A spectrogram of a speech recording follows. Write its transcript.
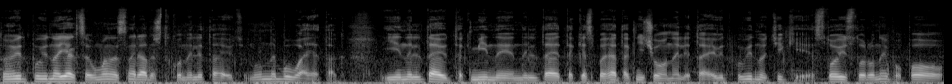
Тому відповідно, як це? У мене снаряди ж тако не літають. Ну не буває так. І не літають так міни, не літають так СПГ, так нічого не літає. Відповідно, тільки з тої сторони попав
